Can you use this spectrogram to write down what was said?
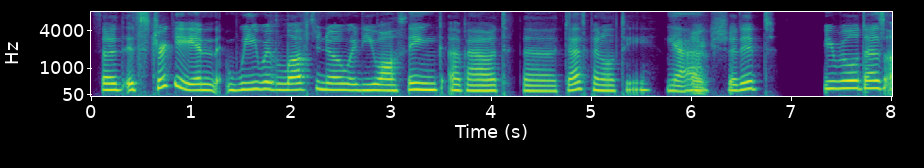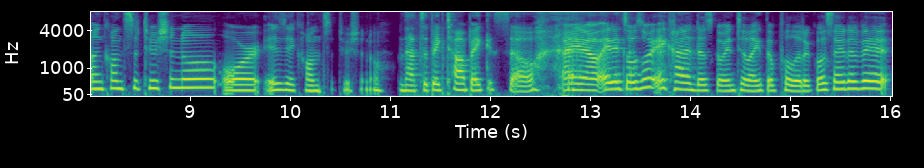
So it's tricky and we would love to know what you all think about the death penalty. Yeah. Like, should it be ruled as unconstitutional or is it constitutional? That's a big topic. So I know. And it's also, it kind of does go into like the political side of it.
